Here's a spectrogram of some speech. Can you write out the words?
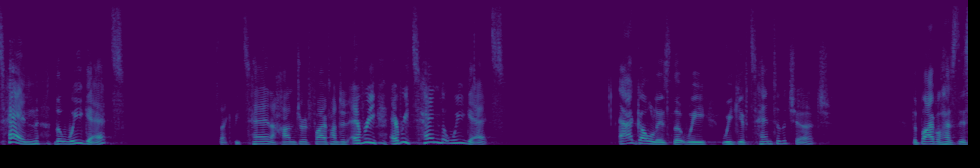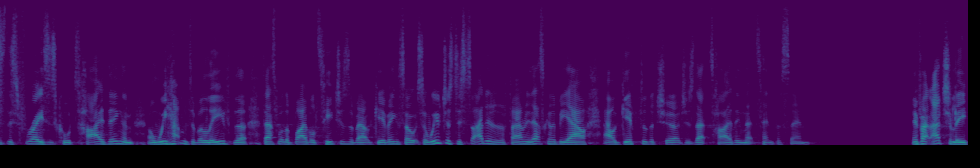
10 that we get, that could be 10, 100, 500. Every, every 10 that we get, Our goal is that we, we give 10 to the church. The Bible has this, this phrase, it's called tithing, and, and we happen to believe that that's what the Bible teaches about giving. So, so we've just decided as a family that's going to be our, our gift to the church, is that tithing, that 10%. In fact, actually,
